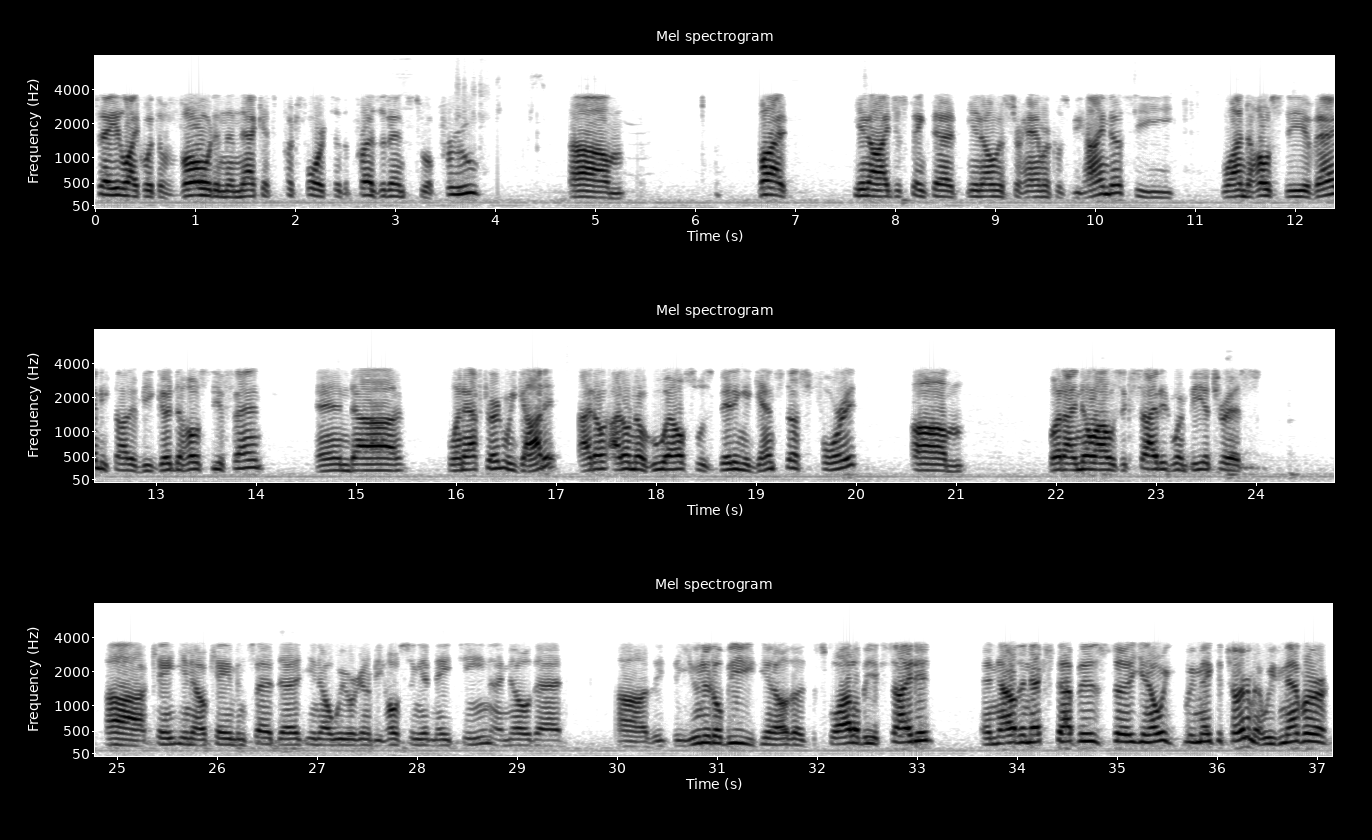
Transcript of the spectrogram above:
say like with a vote, and then that gets put forward to the presidents to approve. Um, but you know, I just think that you know Mr. Hamrick was behind us. He wanted to host the event. He thought it'd be good to host the event, and uh, went after it, and we got it. I don't I don't know who else was bidding against us for it, um, but I know I was excited when Beatrice uh, came you know came and said that you know we were going to be hosting it in 18. I know that uh, the the unit will be you know the, the squad will be excited, and now the next step is to you know we, we make the tournament. We've never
